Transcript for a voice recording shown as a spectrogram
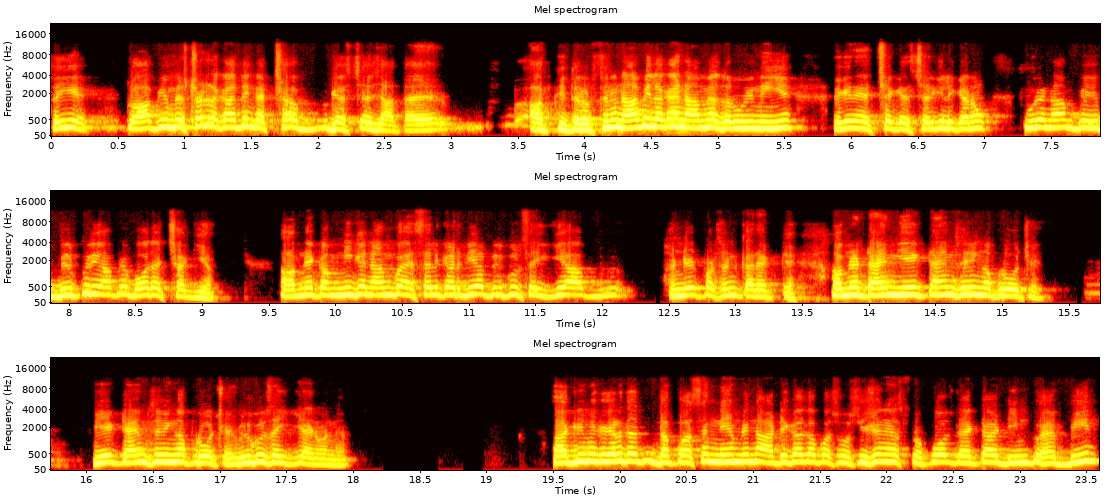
सही है? तो आप ये मिस्टर लगा देंगे अच्छा गेस्टर जाता है आपकी तरफ़ से। ना, नाम भी लगाए, नाम है, ज़रूरी नहीं है, लेकिन अच्छे गेस्टर के लिए कह रहा हूँ, पूरे नाम बिल्कुल ही आपने बहुत अच्छा किया। आपने कंपनी के नाम को एसएल कर दिया, बिल्कुल सही किया, आप हंड्रेड परसेंट करेक्ट है। अपने टाइम ये एक टाइम सेविंग अप्रोच है। ये एक टाइम सेविंग अप्रोच है, बिल्कुल सही किया इन्होंने। आखिरी में क्या कहते हैं the person named in articles of association has proposed director deem to have been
